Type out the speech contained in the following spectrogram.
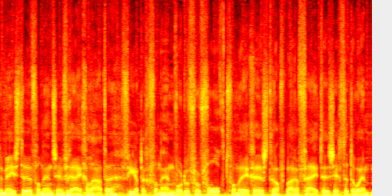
De meeste van hen zijn vrijgelaten. 40 van hen worden vervolgd vanwege strafbare feiten, zegt het OM.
